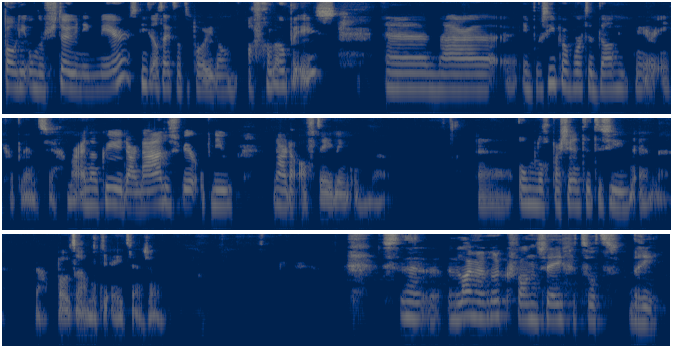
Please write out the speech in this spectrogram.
polyondersteuning meer. Het is niet altijd dat de poly dan afgelopen is. Uh, maar in principe wordt het dan niet meer ingepland, zeg maar. En dan kun je daarna dus weer opnieuw naar de afdeling om, om nog patiënten te zien en nou, boterhammetje eten en zo. Dus, uh, een lange ruk van 7 tot 3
